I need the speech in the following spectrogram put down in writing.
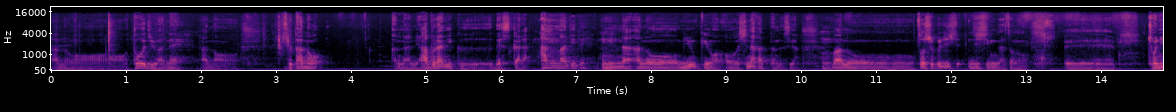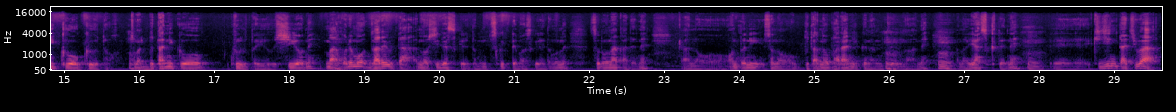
あのー当時はね、あのー豚のあ何脂肉ですからあんまりね、みんなあの見向きをしなかったんですよ。まああの草食自自身がその、えー、猪肉を食うとつまり豚肉を食うという詩をねまあこれもザレ歌の詩ですけれども作ってますけれどもねその中でねあの本当にその豚のバラ肉なんていうのはね、あの安くてね、えー、貴人たちは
